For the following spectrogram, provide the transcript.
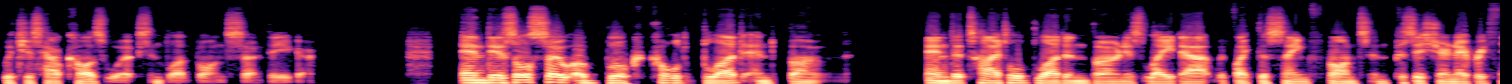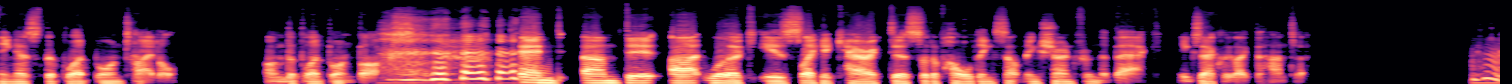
which is how Kos works in Bloodborne. So there you go. And there's also a book called Blood and Bone. And the title Blood and Bone is laid out with like the same font and position and everything as the Bloodborne title on the Bloodborne box and um, the artwork is like a character sort of holding something shown from the back, exactly like the hunter. Hmm.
